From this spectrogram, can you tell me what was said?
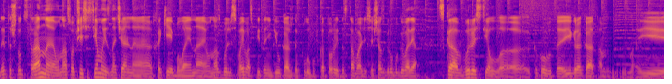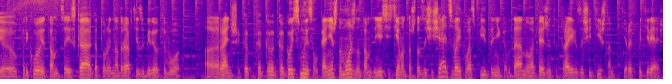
это что-то странное. У нас вообще система изначально хоккей была иная. У нас были свои воспитанники у каждых клубов, которые доставались. А сейчас, грубо говоря, СКА вырастил э, какого-то игрока там и приходит там ЦСКА, который на драфте заберет его раньше. Как, как, какой смысл? Конечно, можно, там есть система, то, что защищает своих воспитанников, да, но опять же, ты троих защитишь, там пятерых потеряешь.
